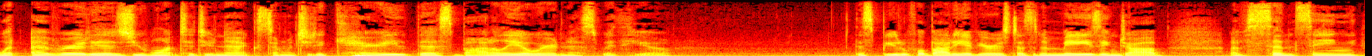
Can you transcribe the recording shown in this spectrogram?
whatever it is you want to do next, I want you to carry this bodily awareness with you. This beautiful body of yours does an amazing job of sensing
